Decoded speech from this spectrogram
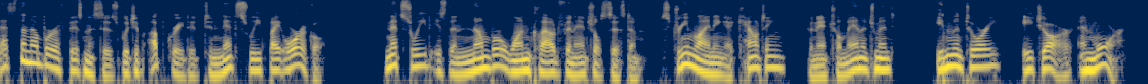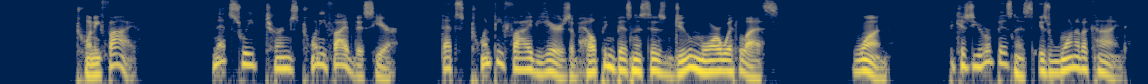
That's the number of businesses which have upgraded to NetSuite by Oracle. NetSuite is the number one cloud financial system, streamlining accounting, financial management, inventory, HR, and more. 25. NetSuite turns 25 this year. That's 25 years of helping businesses do more with less. 1. Because your business is one of a kind,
